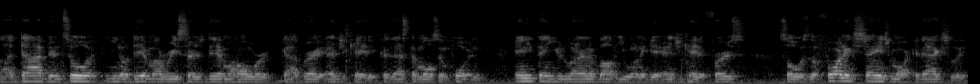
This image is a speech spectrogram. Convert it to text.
I dived into it. You know, did my research, did my homework, got very educated because that's the most important. Anything you learn about, you want to get educated first. So it was the foreign exchange market actually.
